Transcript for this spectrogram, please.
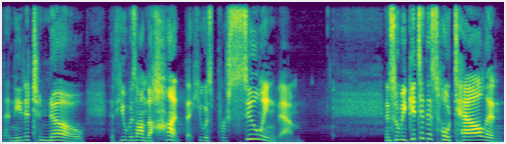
that needed to know that he was on the hunt, that he was pursuing them. And so we get to this hotel, and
